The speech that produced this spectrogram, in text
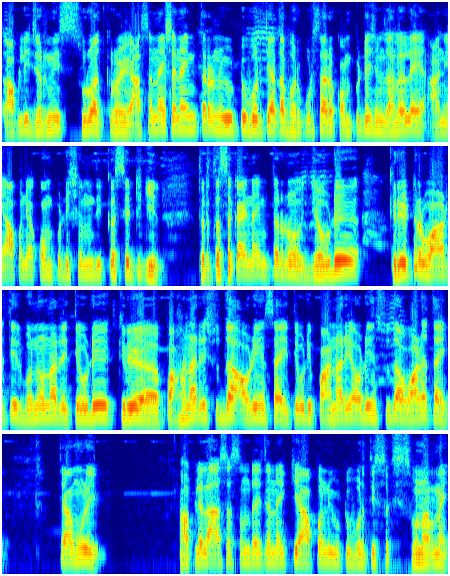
आपली जर्नी सुरुवात करावी असं नाही असं नाही मित्रांनो युट्यूबवरती आता भरपूर सारं कॉम्पिटिशन झालेलं आहे आणि आपण या कॉम्पिटिशनमध्ये कसे टिकील? तर तसं काय नाही मित्रांनो जेवढे क्रिएटर वाढतील बनवणारे तेवढे क्रिए पाहणारे सुद्धा ऑडियन्स आहे तेवढी पाहणारी ऑडियन्स सुद्धा वाढत आहे. त्यामुळे आपल्याला असं समजायचं नाही की आपण युट्यूबवरती सक्सेस होणार नाही.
